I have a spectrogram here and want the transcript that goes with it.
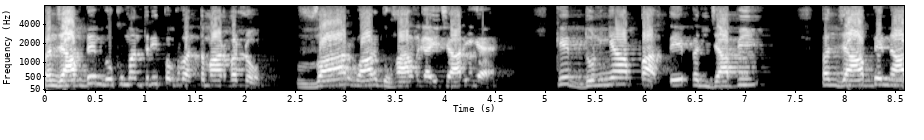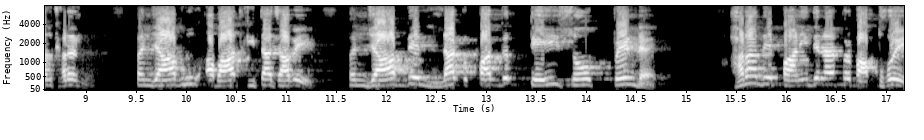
ਪੰਜਾਬ ਦੇ ਮੁੱਖ ਮੰਤਰੀ ਭਗਵੰਤ ਮਾਨ ਵੱਲੋਂ ਵਾਰ-ਵਾਰ ਗੁਹਾਰ ਲਗਾਈ ਜਾ ਰਹੀ ਹੈ ਕਿ ਦੁਨੀਆ ਭਰ ਦੇ ਪੰਜਾਬੀ ਪੰਜਾਬ ਦੇ ਨਾਲ ਖੜਨ ਪੰਜਾਬ ਨੂੰ ਆਬਾਦ ਕੀਤਾ ਜਾਵੇ। ਪੰਜਾਬ ਦੇ ਲਗਭਗ 2300 ਪਿੰਡ ਹੜ੍ਹਾਂ ਦੇ ਪਾਣੀ ਦੇ ਨਾਲ ਪ੍ਰਭਾਵਿਤ ਹੋਏ।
